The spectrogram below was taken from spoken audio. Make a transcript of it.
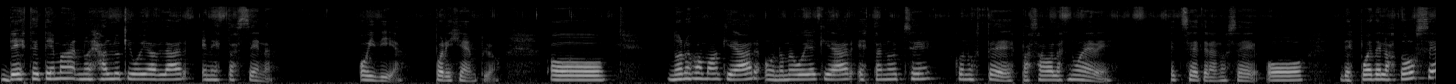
de este tema no es algo que voy a hablar en esta cena, hoy día, por ejemplo. O no nos vamos a quedar o no me voy a quedar esta noche con ustedes, pasado las nueve, etcétera, no sé. O después de las doce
